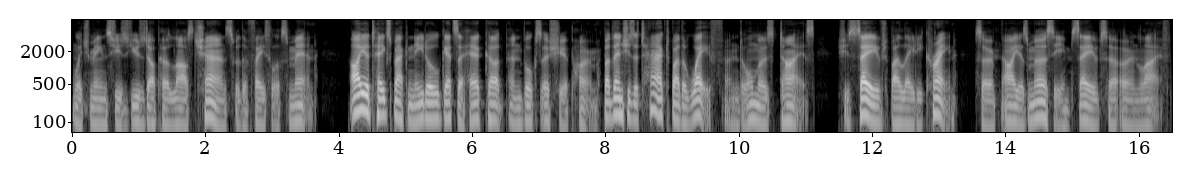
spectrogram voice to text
which means she's used up her last chance with the Faceless Men. Arya takes back Needle, gets a haircut, and books a ship home. But then she's attacked by the waif and almost dies. She's saved by Lady Crane, so Arya's mercy saves her own life.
